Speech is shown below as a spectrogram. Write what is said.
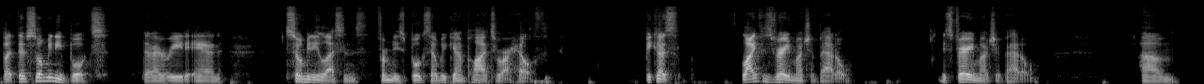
but there's so many books that I read and so many lessons from these books that we can apply to our health. Because life is very much a battle. It's very much a battle. Um,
